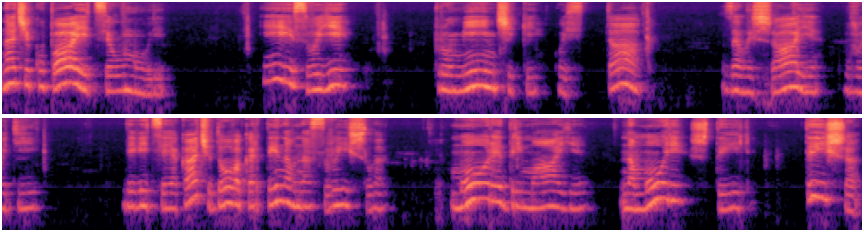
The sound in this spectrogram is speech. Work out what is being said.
наче купається у морі. І свої промінчики ось так залишає у воді. Дивіться, яка чудова картина в нас вийшла. Море дрімає, на морі штиль, тиша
